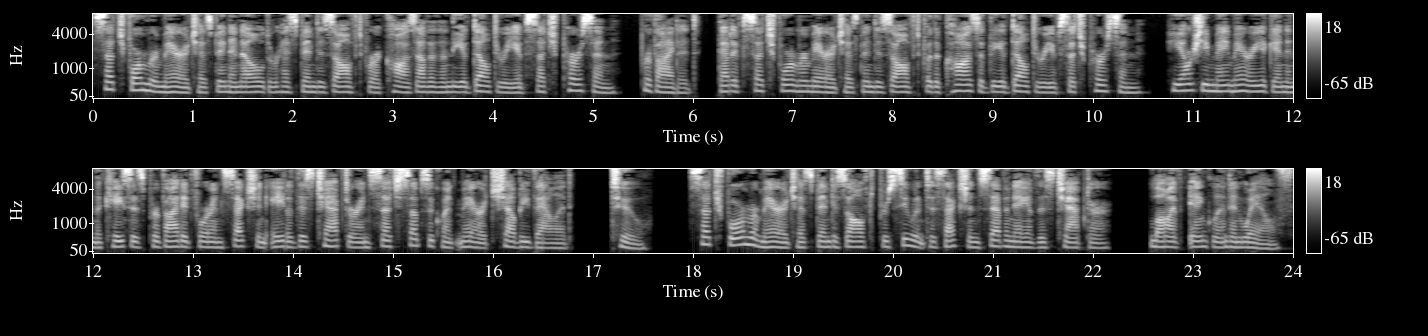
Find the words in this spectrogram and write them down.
Such former marriage has been annulled or has been dissolved for a cause other than the adultery of such person, provided that if such former marriage has been dissolved for the cause of the adultery of such person, he or she may marry again in the cases provided for in Section 8 of this chapter and such subsequent marriage shall be valid. 2. Such former marriage has been dissolved pursuant to Section 7a of this chapter. Law of England and Wales.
